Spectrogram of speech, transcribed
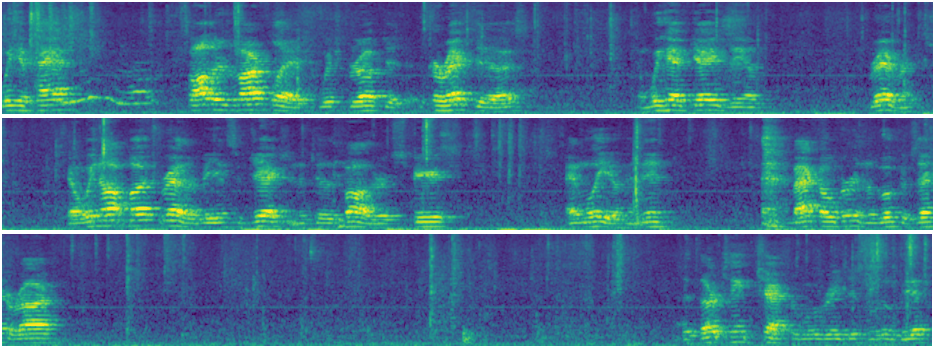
we have had fathers of our flesh which corrupted, corrected us, and we have gave them reverence. Shall we not much rather be in subjection unto the Father of spirits and live? And then back over in the book of Zechariah. The thirteenth chapter, we'll read just a little bit,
